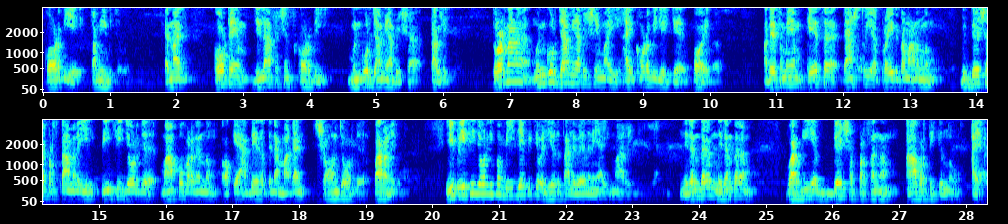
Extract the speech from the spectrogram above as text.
കോടതിയെ സമീപിച്ചത്. എന്നാൽ കോട്ടയം ജില്ലാ സെഷൻസ് കോടതി മുൻകൂർ ജാമ്യാപേക്ഷ തള്ളി. തുടർന്നാണ് മുൻകൂർ ജാമ്യാപേക്ഷയുമായി ഹൈക്കോടതിയിലേക്ക് പോയത്. അതേസമയം കേസ് രാഷ്ട്രീയ പ്രേരിതമാണെന്നും വിദ്വേഷ പ്രസ്താവനയിൽ പി സി ജോർജ് മാപ്പ് പറഞ്ഞെന്നും ഒക്കെ അദ്ദേഹത്തിന്റെ മകൻ ഷോൺ ജോർജ് പറഞ്ഞിരുന്നു. ഈ പി സി ജോർജ് ഇപ്പൊ ബി ജെ പിക്ക് വലിയൊരു തലവേദനയായി മാറിയിരിക്കുകയാണ്. നിരന്തരം നിരന്തരം വർഗീയ വിദ്വേഷ പ്രസംഗം ആവർത്തിക്കുന്നു അയാൾ.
